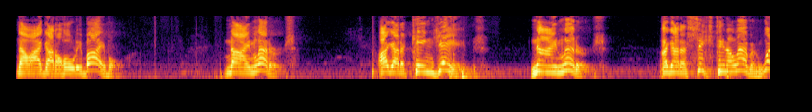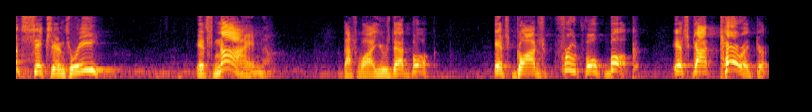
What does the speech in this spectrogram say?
Now, I got a Holy Bible, nine letters. I got a King James, nine letters. I got a 1611. What's six and three? It's nine. That's why I use that book. It's God's fruitful book. It's got character.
